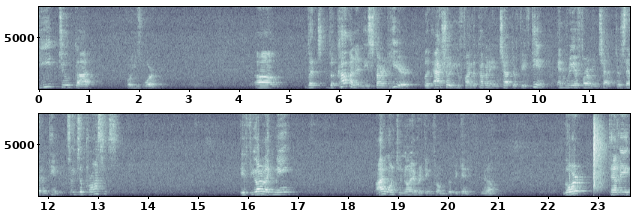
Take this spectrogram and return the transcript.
he took God for his word. Um, the, the covenant is started here, but actually you find the covenant in chapter 15 and reaffirmed in chapter 17. So it's a process. If you are like me, I want to know everything from the beginning, you know. Lord, tell me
